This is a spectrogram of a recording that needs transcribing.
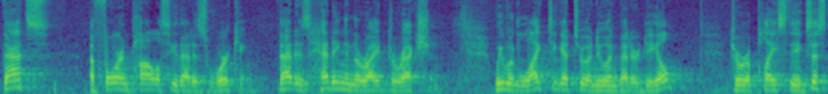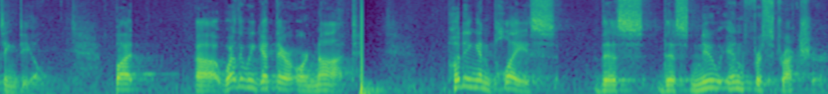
That's a foreign policy that is working. That is heading in the right direction. We would like to get to a new and better deal to replace the existing deal. But uh, whether we get there or not, putting in place this, this new infrastructure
